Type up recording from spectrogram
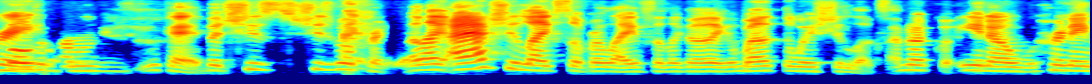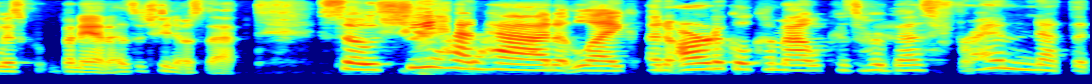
Both Great. of them, okay, but she's she's real pretty. Like I actually like Silver Life. like like, I like the way she looks. I'm not, you know, her name is Bananas, and she knows that. So she had had like an article come out because her best friend at the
